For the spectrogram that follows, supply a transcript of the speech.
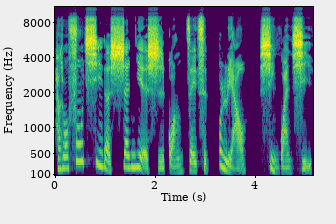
他说夫妻的深夜时光，这一次不聊。性关系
